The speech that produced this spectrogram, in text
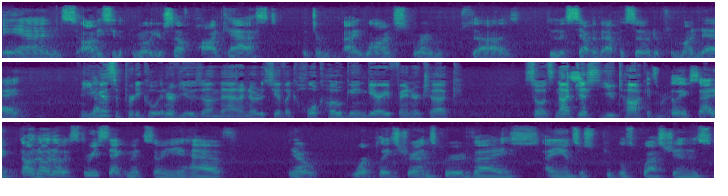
And obviously the Promote Yourself podcast, which I'm, I launched. We're uh, doing the seventh episode for Monday. Now, you got some pretty cool interviews on that. I noticed you have like Hulk Hogan, Gary Vaynerchuk. So it's not just you talking, It's right? really exciting. Oh no, no, it's three segments. So you have, you know, workplace trends, career advice. I answer people's questions,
